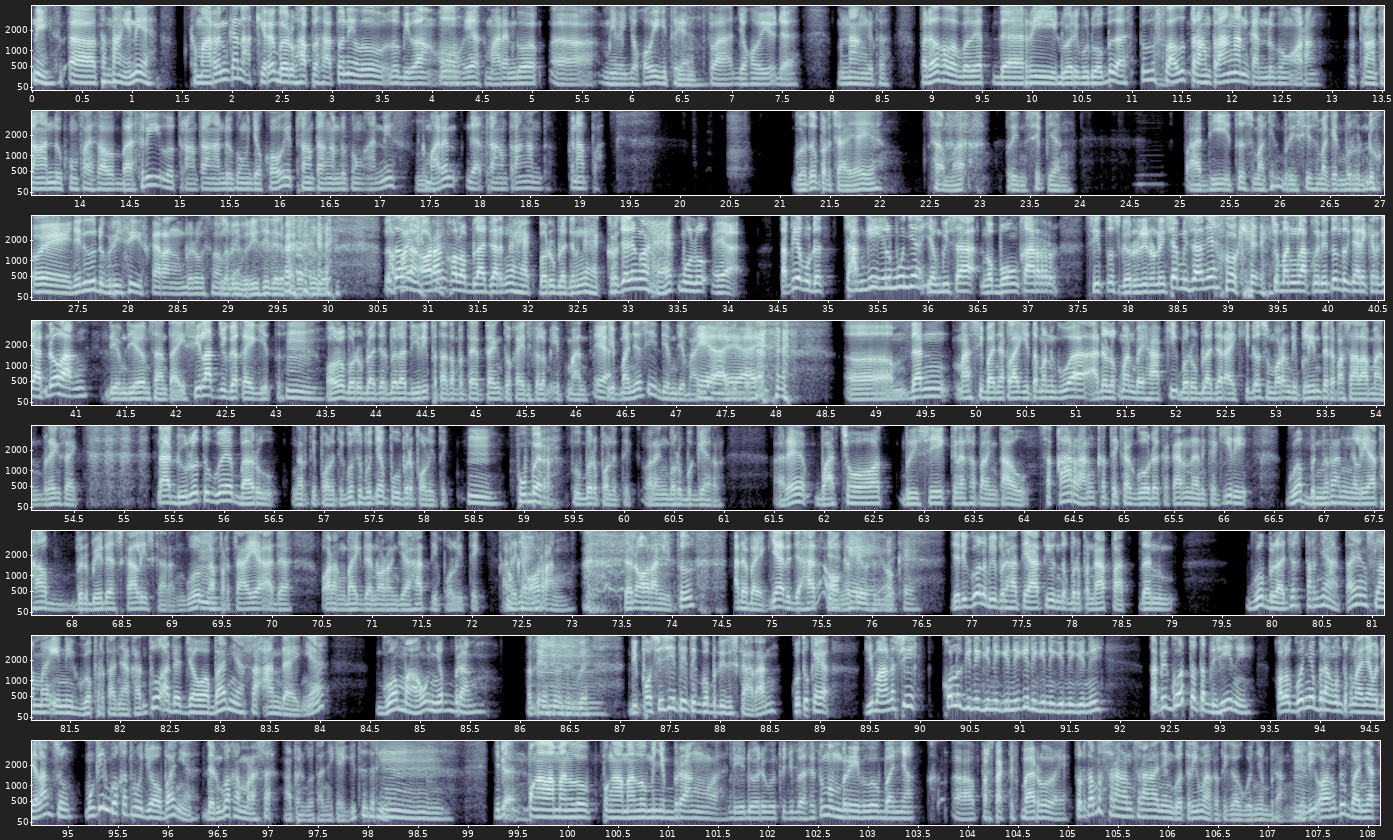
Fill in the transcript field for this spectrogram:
Nih eh, tentang ini ya. Kemarin kan akhirnya baru H plus satu nih lu lu bilang oh ya kemarin gue eh, milih Jokowi gitu ya Hmm. setelah Jokowi udah menang gitu. Padahal kalau gue lihat dari 2012 tuh lu selalu terang-terangan kan dukung orang. Lu terang-terangan dukung Faisal Basri, lu terang-terangan dukung Jokowi, terang-terangan dukung Anies. Hmm. Kemarin nggak terang-terangan tuh. Kenapa? Gue tuh percaya ya sama prinsip yang padi itu semakin berisi semakin merunduk. Wih, jadi lu udah berisi sekarang 2019. Lebih berisi daripada dulu. Lu tau gak orang kalau belajar ngehack baru belajar ngehack kerjanya ngehack mulu. Iya. Tapi yang udah canggih ilmunya yang bisa ngebongkar situs Garuda Indonesia misalnya Oke. cuman ngelakuin itu untuk nyari kerjaan doang. Diam-diam santai. Silat juga kayak gitu. Hmm. Kalau baru belajar bela diri petata petenteng tuh kayak di film Ipman. Iya. Ipmannya sih diam-diam aja Iya, gitu iya, kan. Em, dan masih banyak lagi teman gua ada Lukman Bayhaki baru belajar Aikido semua orang dipelintir pas salaman brengsek. Nah dulu tuh gue baru ngerti politik gue sebutnya puber politik Hmm, puber. puber politik orang yang baru beger ada bacot berisik ngerasa paling tahu sekarang ketika gue udah ke kanan dan ke kiri gue beneran ngelihat hal berbeda sekali sekarang gue nggak Hmm. percaya ada orang baik dan orang jahat di politik adanya Oke. orang dan orang itu ada baiknya ada jahatnya Oke, ngerti maksud gue oke. Jadi gue lebih berhati-hati untuk berpendapat dan gue belajar ternyata yang selama ini gue pertanyakan tuh ada jawabannya seandainya gue mau nyebrang. Ngerti gak sih maksud gue? Hmm. Di posisi titik gue berdiri sekarang, gue tuh kayak gimana sih? Kalau gini gini gini gini gini gini gini. Tapi gue tetap di sini. Kalau gue nyebrang untuk nanya sama dia langsung, mungkin gue ketemu jawabannya dan gue akan merasa ngapain gue tanya kayak gitu tadi. ya?" Hmm. Jadi Dan- pengalaman lu pengalaman lu menyeberang lah di 2017 itu memberi lu banyak uh, perspektif baru lah ya. Terutama serangan-serangan yang gue terima ketika gue nyebrang. Hmm. Jadi orang tuh banyak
